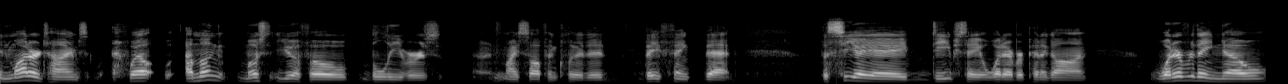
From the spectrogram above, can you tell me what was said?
In modern times, well, among most UFO believers, uh, myself included, they think that the CIA, deep state, whatever, Pentagon, whatever they know,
